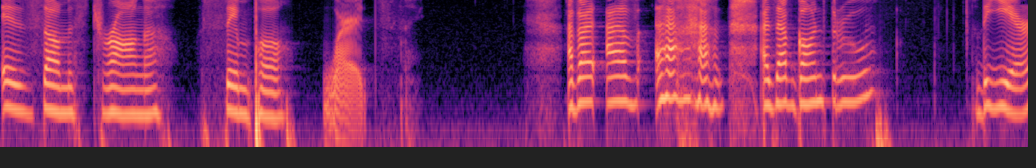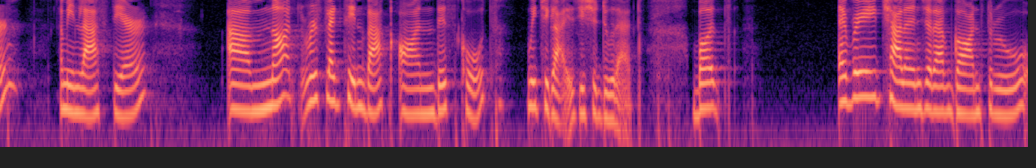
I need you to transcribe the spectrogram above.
is some strong, simple words. I've, uh, I've, as I've gone through the year, I mean, last year, I'm not reflecting back on this quote, which you guys, you should do that. But every challenge that I've gone through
